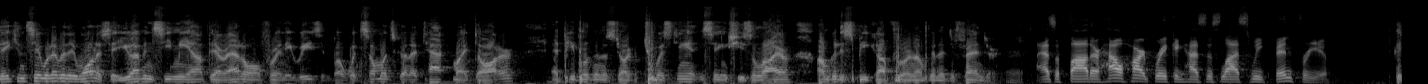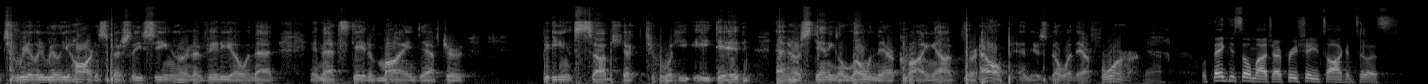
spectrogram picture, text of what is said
They can say whatever they want to say. You haven't seen me out there at all for any reason. But when someone's going to attack my daughter and people are going to start twisting it and saying she's a liar, I'm going to speak up for her and I'm going to defend her. As a father, how heartbreaking has this last week been for you? It's really, really hard, especially seeing her in a video in that in that state of mind after being subject to what he, he did and her standing alone there crying out for help and there's no one there for her. Yeah. Well, thank you so much. I appreciate you talking to us.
